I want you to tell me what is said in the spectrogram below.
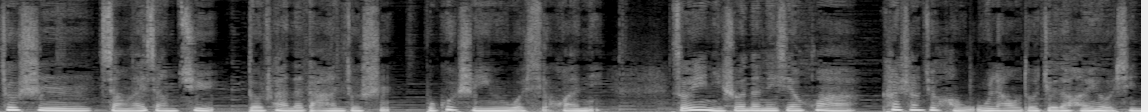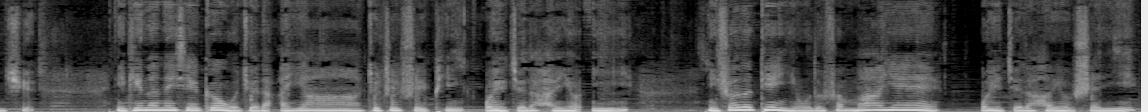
就是想来想去，得出来的答案就是，不过是因为我喜欢你。所以你说的那些话看上去很无聊，我都觉得很有兴趣。你听的那些歌，我觉得哎呀，就这水平，我也觉得很有意义。你说的电影，我都说妈耶，我也觉得很有深意。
